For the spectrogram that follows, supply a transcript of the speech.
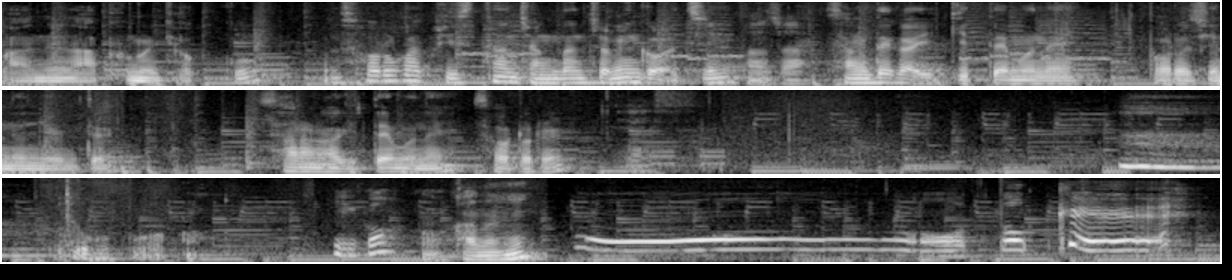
많은 아픔을 겪고 서로가 비슷한 장단점인 것 같지 맞아. 상대가 있기 때문에 벌어지는 일들 사랑하기 때문에 서로를 yes. 이거 뭐 이거? 어, 가능해? 오, 어떡해.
